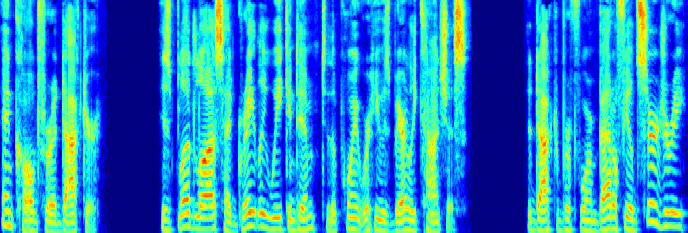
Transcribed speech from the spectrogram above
and called for a doctor. His blood loss had greatly weakened him to the point where he was barely conscious. The doctor performed battlefield surgery,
